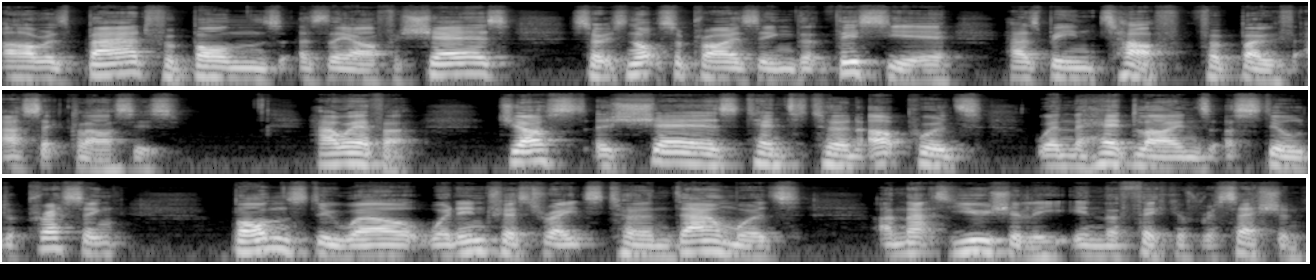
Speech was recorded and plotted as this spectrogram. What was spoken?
are as bad for bonds as they are for shares, so it's not surprising that this year has been tough for both asset classes. However, just as shares tend to turn upwards when the headlines are still depressing, bonds do well when interest rates turn downwards, and that's usually in the thick of recession.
